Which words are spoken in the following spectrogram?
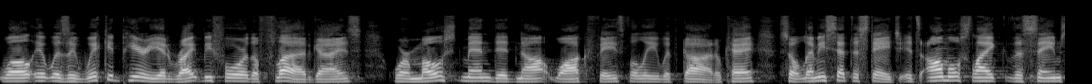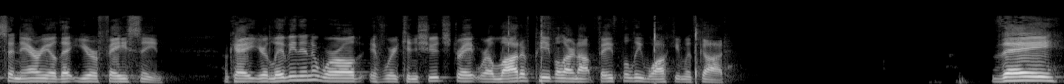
well, it was a wicked period right before the flood, guys, where most men did not walk faithfully with God, okay? So let me set the stage. It's almost like the same scenario that you're facing. Okay, you're living in a world, if we can shoot straight, where a lot of people are not faithfully walking with God. They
